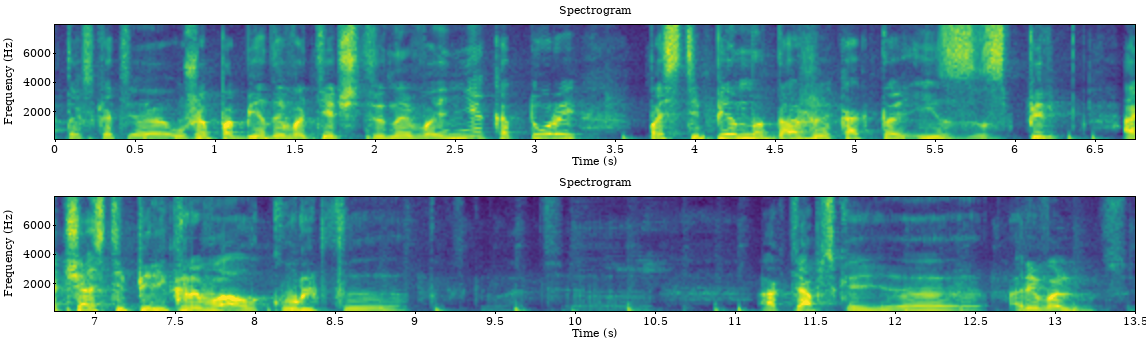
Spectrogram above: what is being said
так сказать, э, уже победы в Отечественной войне, который постепенно даже как-то из отчасти перекрывал культ, э, так сказать, Октябрьской революции.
